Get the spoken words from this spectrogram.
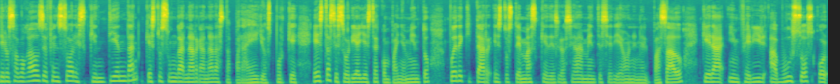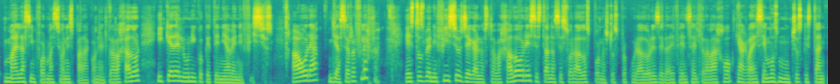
de los abogados defensores que entiendan que esto es un ganar-ganar hasta para ellos porque esta asesoría y este acompañamiento puede quitar estos temas que desgraciadamente se dieron en el pasado, que era inferir abusos o malas informaciones para con el trabajador y que era el único que tenía beneficios. Ahora ya se refleja. Estos beneficios llegan a los trabajadores, están asesorados por nuestros procuradores de la defensa del trabajo, que agradecemos muchos que están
